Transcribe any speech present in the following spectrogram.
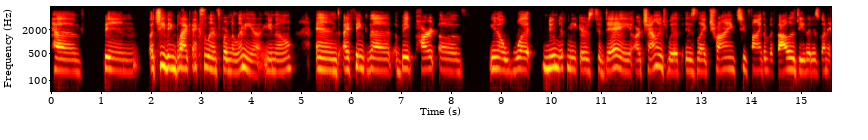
have been achieving Black excellence for millennia, you know? And I think that a big part of, you know, what new myth makers today are challenged with is like trying to find a mythology that is going to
